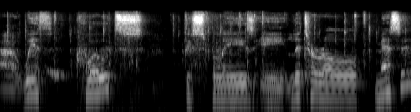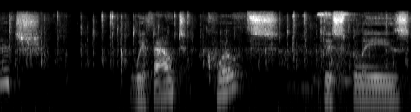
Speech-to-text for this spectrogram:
Uh, with quotes displays a literal message. Without quotes displays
